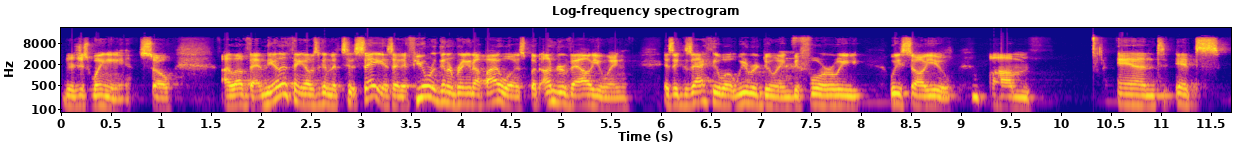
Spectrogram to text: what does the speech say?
you're just winging it. So i love that. And the other thing i was going to say is that if you were going to bring it up i was but undervaluing is exactly what we were doing before we we saw you. Um, and it's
